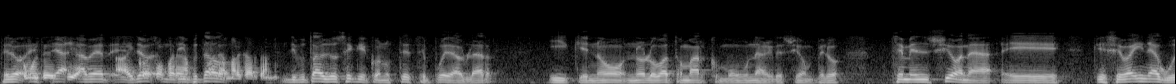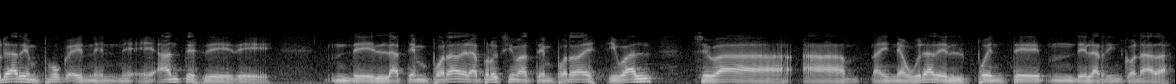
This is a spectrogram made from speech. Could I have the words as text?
pero como te decía, a ver, yo, diputado, diputado, yo sé que con usted se puede hablar y que no no lo va a tomar como una agresión, pero se menciona eh, que se va a inaugurar en, en, eh, antes de, de, de, la temporada, de la próxima temporada estival, se va a, a inaugurar el puente de la Rinconada.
